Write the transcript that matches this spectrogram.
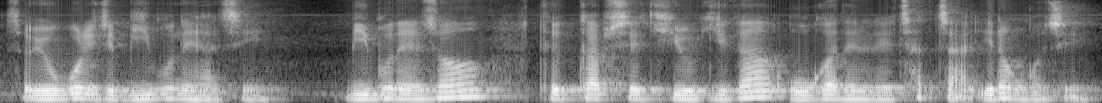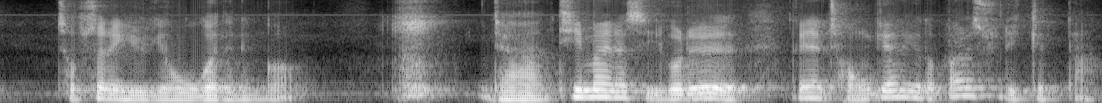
그래서 요걸 이제 미분해야지. 미분해서 그 값의 기울기가 5가 되는 애 찾자 이런 거지. 접선의 기울기가 5가 되는 거. 자 t 마이너스 이거를 그냥 전개하는 게 더 빠를 수도 있겠다.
